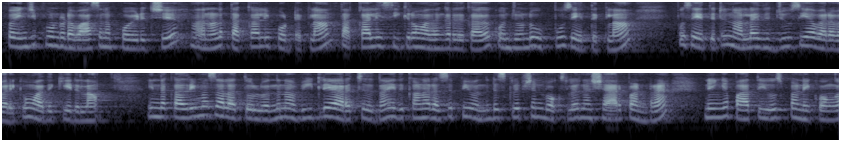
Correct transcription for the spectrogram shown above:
இப்போ இஞ்சி பூண்டோட வாசனை போயிடுச்சு. அதனால் தக்காளி போட்டுக்கலாம். தக்காளி சீக்கிரம் வதங்கிறதுக்காக கொஞ்சோண்டு உப்பு சேர்த்துக்கலாம். உப்பு சேர்த்துட்டு நல்லா இது ஜூஸியாக வர வரைக்கும் வதக்கிடலாம். இந்த கறி மசாலா தூள் வந்து நான் வீட்லேயே அரைச்சது தான். இதுக்கான ரெசிபி வந்து டிஸ்கிரிப்ஷன் பாக்ஸில் நான் ஷேர் பண்ணுறேன் நீங்கள் பார்த்து யூஸ் பண்ணிக்கோங்க.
